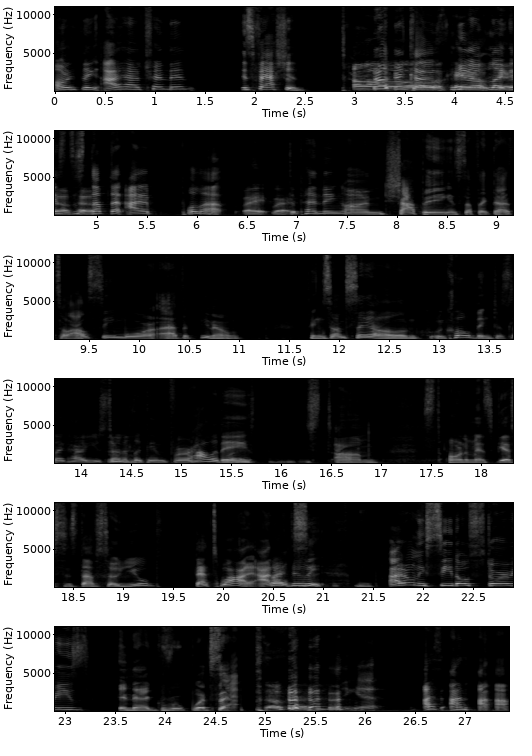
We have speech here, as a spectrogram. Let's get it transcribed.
Only thing I have trending is fashion. Oh, because, okay, you know, like okay, it's the stuff that I pull up Right, right. depending on shopping and stuff like that. So I'll see more, adver- you know, things on sale and, and clothing, just like how you started Mm-hmm. looking for holidays, um, ornaments, gifts, and stuff. So you, that's why I don't do- see. I only see those stories in that group WhatsApp. Okay. yep. I, I, I, I,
